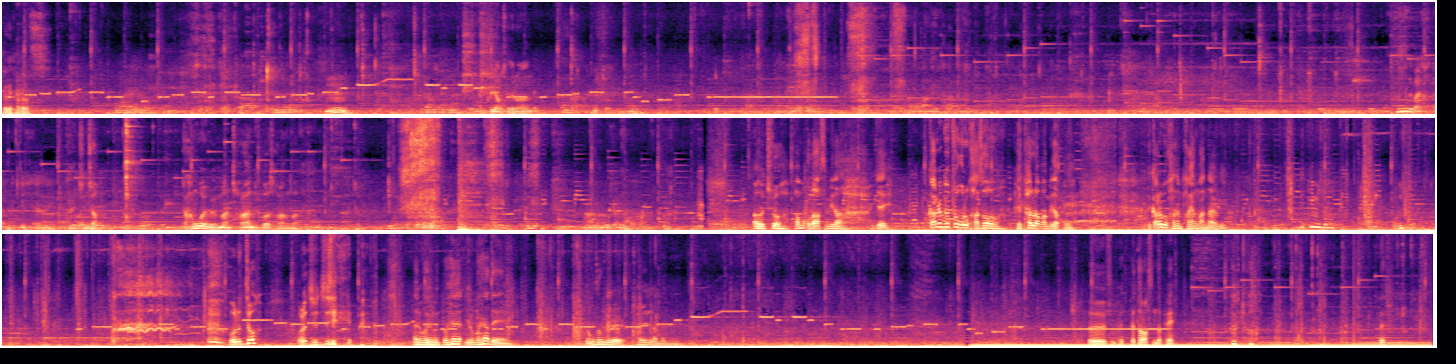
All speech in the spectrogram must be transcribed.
별게 다 들었어. 음. 분량 제대로 나는데. 한국의 맛이 딱 느껴지잖아요. 진짜. 야, 한국에서 웬만한 잘하는 집보다 잘하는 것 같아. 아우 추워 밥 먹고 나왔습니다 이제 까르교 쪽으로 가서 배 타려고 합니다 배 근데 까르교 가는 방향 맞나 여기? 느낌이 좀 오른쪽. 오른쪽? 오른쪽 좋지 아, 이런 거 이런 거또 해, 이런 거 해야 돼 영상미를 살리려면 어, 지금 배, 배 타러 왔습니다 배 좋아 네?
